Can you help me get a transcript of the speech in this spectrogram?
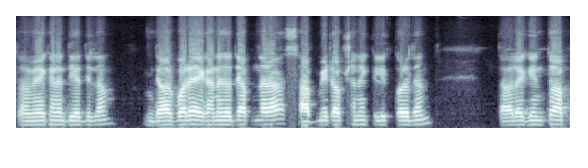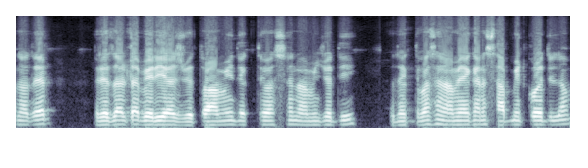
তো আমি এখানে দিয়ে দিলাম। দেওয়ার পরে এখানে যদি আপনারা সাবমিট অপশনে ক্লিক করে দেন, তাহলে কিন্তু আপনাদের রেজাল্টটা বেরিয়ে আসবে। তো আমি দেখতে পাচ্ছেন, আমি যদি দেখতে পাচ্ছেন, আমি এখানে সাবমিট করে দিলাম।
